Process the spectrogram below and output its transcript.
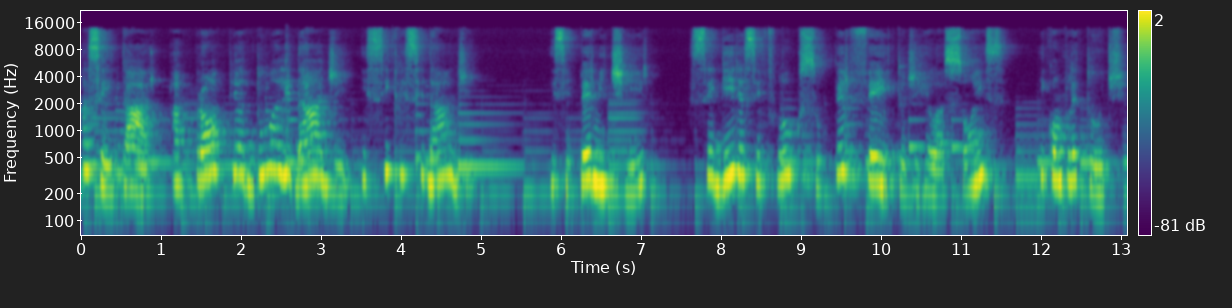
Aceitar a própria dualidade e ciclicidade e se permitir seguir esse fluxo perfeito de relações e completude,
